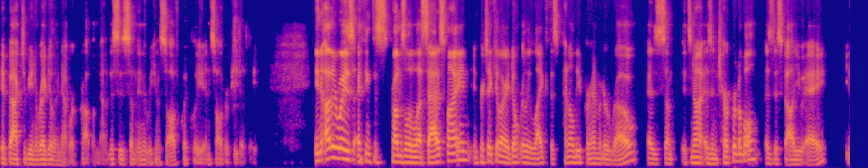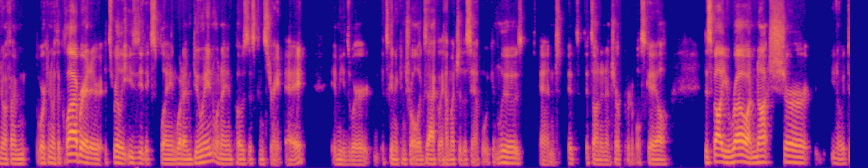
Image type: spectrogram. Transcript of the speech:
it back to being a regular network problem now. This is something that we can solve quickly and solve repeatedly. In other ways, I think this problem's a little less satisfying. In particular, I don't really like this penalty parameter rho as some, it's not as interpretable as this value A. you know, if I'm working with a collaborator, it's really easy to explain what I'm doing when I impose this constraint A. It means where it's going to control exactly how much of the sample we can lose, and it's it's on an interpretable scale. This value rho, I'm not sure, you know, it,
